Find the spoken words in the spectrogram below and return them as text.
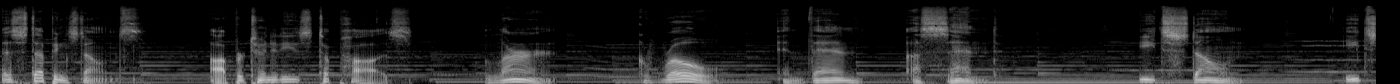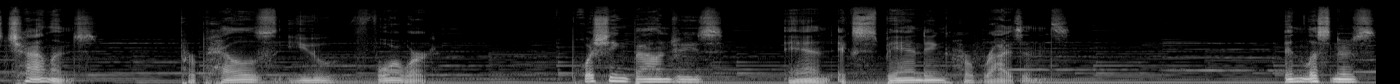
as stepping stones, opportunities to pause, learn, grow, and then ascend. Each stone, each challenge propels you forward, pushing boundaries and expanding horizons. And listeners,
